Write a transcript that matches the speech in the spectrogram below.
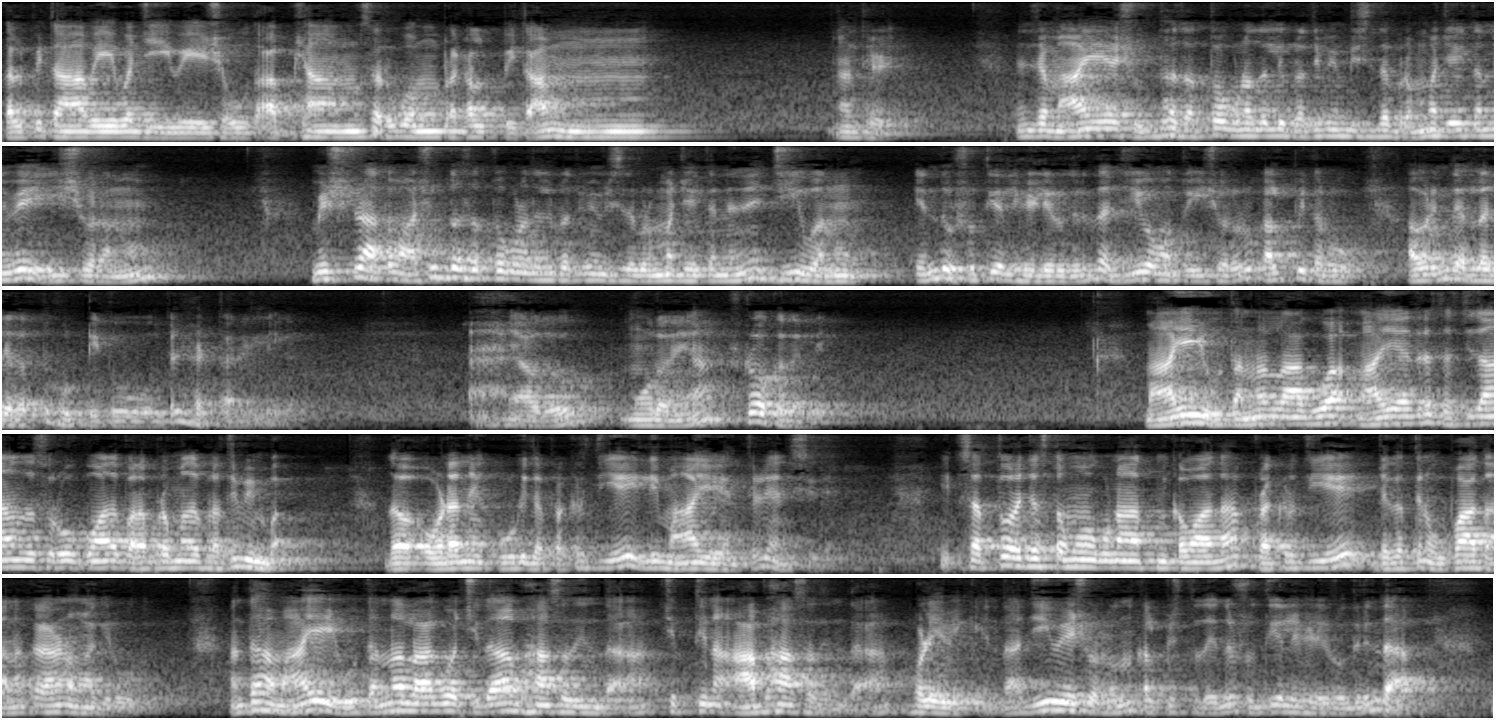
ಕಲ್ಪಿತಾವೇವ ಜೀವೇಶೌ ತಾಭ್ಯಾಂ ಸರ್ವಂ ಪ್ರಕಲ್ಪಿತಂ ಅಂಥೇಳಿ. ಅಂದರೆ ಮಾಯೆಯ ಶುದ್ಧ ತತ್ವಗುಣದಲ್ಲಿ ಪ್ರತಿಬಿಂಬಿಸಿದ ಬ್ರಹ್ಮಚೈತನ್ಯವೇ ಈಶ್ವರನು. ಮಿಶ್ರ ಅಥವಾ ಅಶುದ್ಧ ಸತ್ವಗುಣದಲ್ಲಿ ಪ್ರತಿಬಿಂಬಿಸಿದ ಬ್ರಹ್ಮಚೈತನ್ಯನೇ ಜೀವನು ಎಂದು ಶ್ರುತಿಯಲ್ಲಿ ಹೇಳಿರುವುದರಿಂದ ಜೀವ ಮತ್ತು ಈಶ್ವರರು ಕಲ್ಪಿತರು. ಅವರಿಂದ ಎಲ್ಲ ಜಗತ್ತು ಹುಟ್ಟಿತು ಅಂತೇಳಿ ಹೇಳ್ತಾರೆ ಇಲ್ಲಿಗ ಯಾವುದು? ಮೂರನೆಯ ಶ್ಲೋಕದಲ್ಲಿ. ಮಾಯೆಯು ತನ್ನಲ್ಲಾಗುವ, ಮಾಯೆ ಅಂದರೆ ಸಚ್ಚಿದಾನಂದ ಸ್ವರೂಪವಾದ ಪರಬ್ರಹ್ಮದ ಪ್ರತಿಬಿಂಬ. ಒಡನೆ ಕೂಡಿದ ಪ್ರಕೃತಿಯೇ ಇಲ್ಲಿ ಮಾಯೆ ಅಂತೇಳಿ ಅನಿಸಿದೆ ಸತ್ವರಜಸ್ತಮೋ ಗುಣಾತ್ಮಕವಾದ ಪ್ರಕೃತಿಯೇ ಜಗತ್ತಿನ ಉಪಾದಾನ ಕಾರಣವಾಗಿರುವುದು. ಅಂತಹ ಮಾಯೆಯು ತನ್ನಲ್ಲಾಗುವ ಚಿದಾಭಾಸದಿಂದ, ಚಿತ್ತಿನ ಆಭಾಸದಿಂದ, ಹೊಳೆಯುವಿಕೆಯಿಂದ, ಜೀವೇಶ್ವರರನ್ನು ಕಲ್ಪಿಸುತ್ತದೆ ಎಂದು ಶ್ರುತಿಯಲ್ಲಿ ಹೇಳಿರುವುದರಿಂದ,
